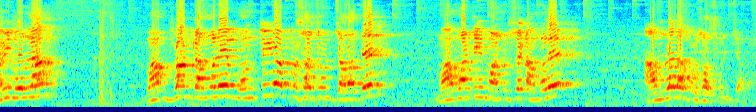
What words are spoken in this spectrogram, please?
আমি বললাম বামফ্রন্ট আমলে মন্ত্রীরা প্রশাসন চালাতেন মামাটি মানুষের আমলে আমরারা প্রশাসন চালাই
